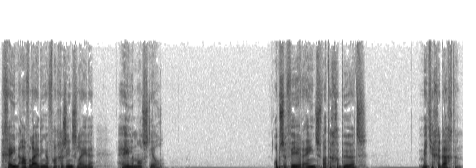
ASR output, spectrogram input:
geen afleidingen van gezinsleden, helemaal stil. Observeer eens wat er gebeurt met je gedachten.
